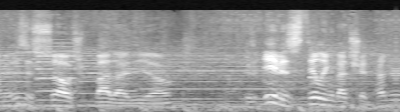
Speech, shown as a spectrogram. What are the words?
I mean, this is such a bad idea. Because Eve is stealing that shit 100%.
